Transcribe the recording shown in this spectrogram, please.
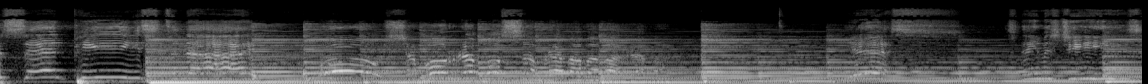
100% peace tonight. Oh. Yes, his name is Jesus.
